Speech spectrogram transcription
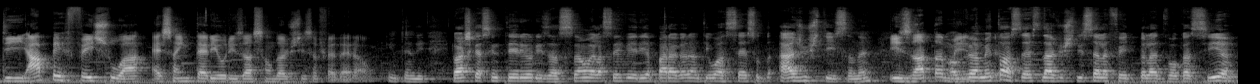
de aperfeiçoar essa interiorização da Justiça Federal. Entendi. Eu acho que essa interiorização ela serviria para garantir o acesso à justiça, né? Exatamente. Obviamente o acesso da justiça é feito pela advocacia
